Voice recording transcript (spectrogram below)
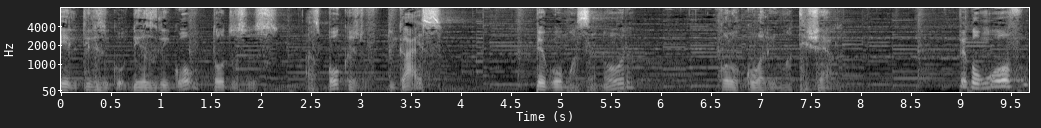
ele desligou, desligou todas as bocas de gás, pegou uma cenoura, colocou ali uma tigela. Pegou um ovo,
